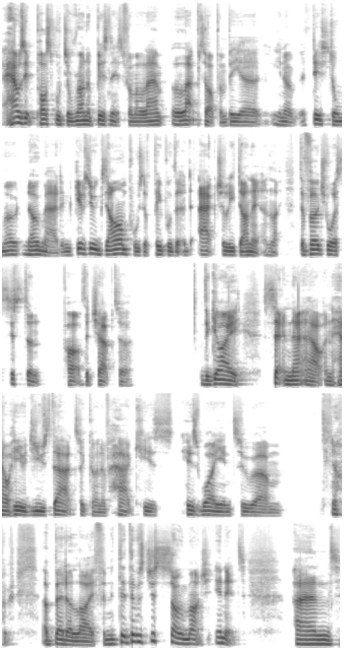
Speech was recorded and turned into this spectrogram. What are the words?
how is it possible to run a business from a, laptop and be a you know a digital mo- nomad? And gives you examples of people that had actually done it. And like the virtual assistant part of the chapter the guy setting that out and how he would use that to kind of hack his his way into um, you know a better life. And th- there was just so much in it. And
